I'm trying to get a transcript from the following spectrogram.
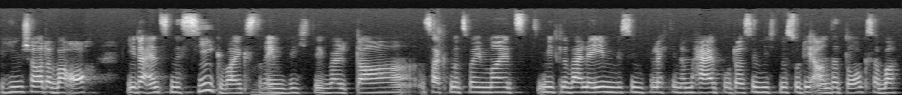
hinschaut, aber auch jeder einzelne Sieg war extrem mhm. wichtig, weil da sagt man zwar immer jetzt mittlerweile eben, wir sind vielleicht in einem Hype oder sind nicht mehr so die Underdogs, aber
